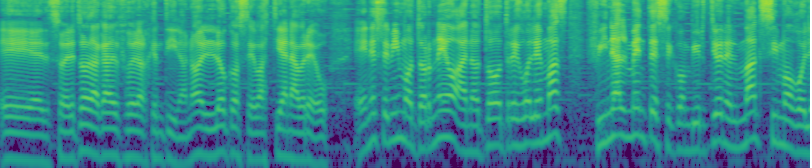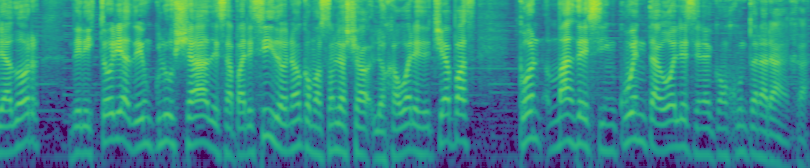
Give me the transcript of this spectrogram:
eh, sobre todo acá del fútbol argentino, ¿no? el loco Sebastián Abreu. En ese mismo torneo anotó tres goles más, finalmente se convirtió en el máximo goleador de la historia de un club ya desaparecido, ¿no? como son los, los Jaguares de Chiapas. Con más de 50 goles en el conjunto naranja.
